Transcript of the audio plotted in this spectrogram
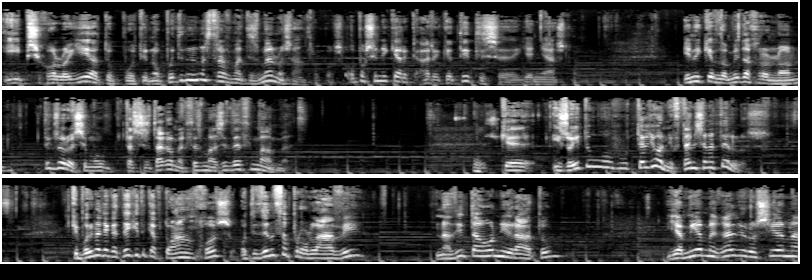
η ψυχολογία του Πούτιν. Ο Πούτιν είναι ένας τραυματισμένος άνθρωπος όπως είναι και αρκετοί της ε, γενιάς του. Είναι και 70 χρονών δεν ξέρω εσύ μου τα συζητάγαμε χθες μαζί δεν θυμάμαι και η ζωή του τελειώνει, φτάνει σε ένα τέλος. Και μπορεί να διακατέχεται και από το άγχος ότι δεν θα προλάβει να δει τα όνειρά του για μια μεγάλη Ρωσία να,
